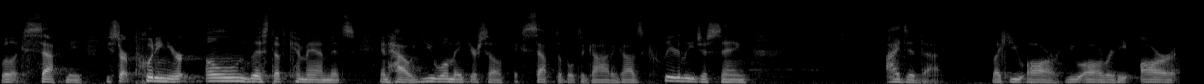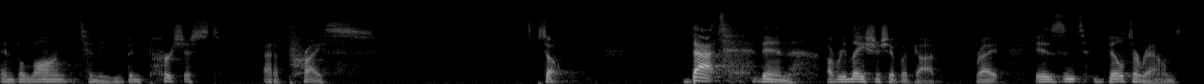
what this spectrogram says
will accept me. You start putting your own list of commandments and how you will make yourself acceptable to God. And God's clearly just saying, I did that. Like you are. You already are and belong to me. You've been purchased at a price. So, that, then, a relationship with God, right, isn't built around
